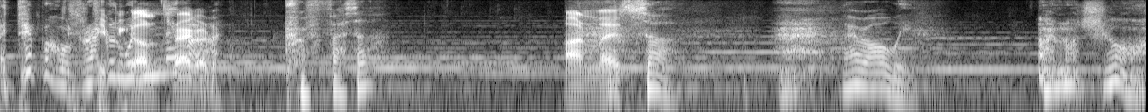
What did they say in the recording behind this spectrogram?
A typical dragon Typical would dragon. never. Professor? Unless... Sir? Where are we? I'm not sure.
